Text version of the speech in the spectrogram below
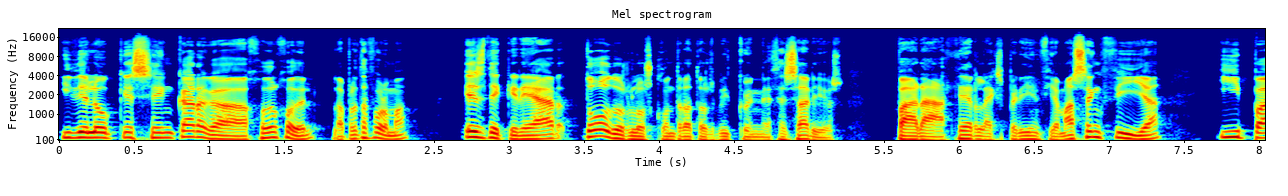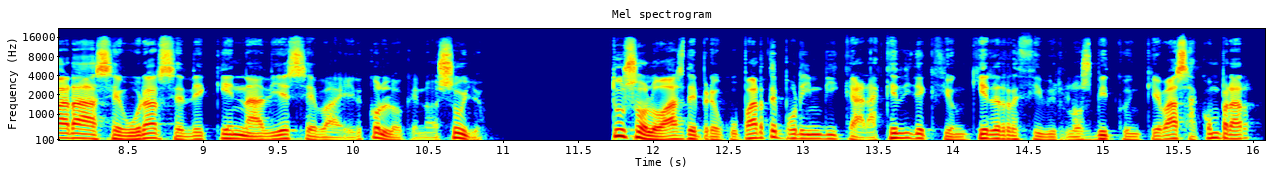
y de lo que se encarga Hodel Hodel, la plataforma, es de crear todos los contratos Bitcoin necesarios para hacer la experiencia más sencilla y para asegurarse de que nadie se va a ir con lo que no es suyo. Tú solo has de preocuparte por indicar a qué dirección quieres recibir los Bitcoin que vas a comprar,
